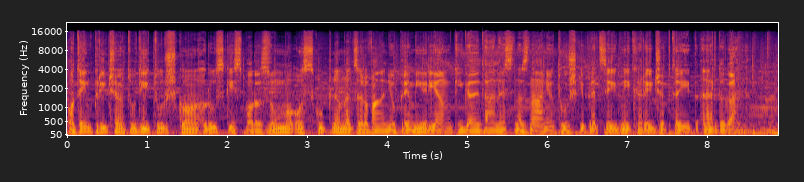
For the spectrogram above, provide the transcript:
O tem priča tudi turško-ruski sporozum o skupnem nadzorovanju premirja, ki ga je danes naznanil turški predsednik Recep Tayyip Erdogan.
